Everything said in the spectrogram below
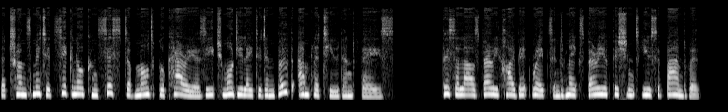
The transmitted signal consists of multiple carriers each modulated in both amplitude and phase. This allows very high bit rates and makes very efficient use of bandwidth.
